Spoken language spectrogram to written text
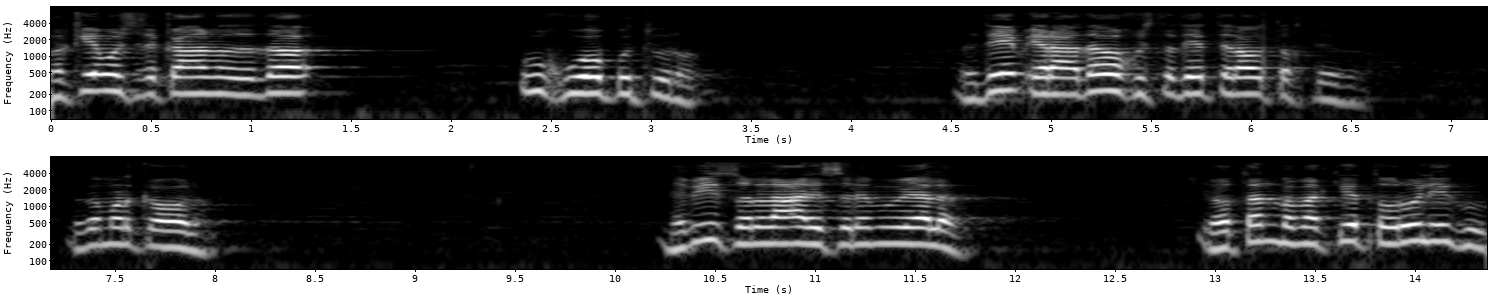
مکه مشرکانو د او خو په تورو د دې اراده خوسته دې تراو تخته ده دا مړ کوله نبی صلی الله علیه وسلم ویل یو تن به مکه تورو لګو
